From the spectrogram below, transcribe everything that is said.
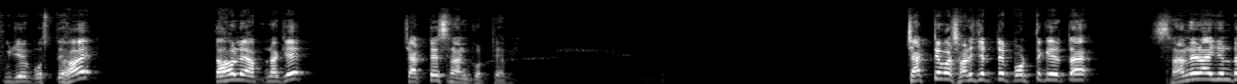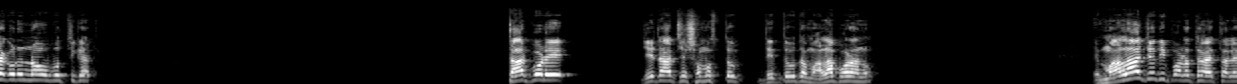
পুজোয় বসতে হয়, তাহলে আপনাকে চারটে স্নান করতে হবে। চারটে বা সাড়ে চারটের পর থেকে এটা স্নানের আয়োজনটা করুন নবপত্রিকার। তারপরে যেটা আছে সমস্ত দেবদেবতা মালা পরানো। মালা যদি পড়াতে হয় তাহলে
